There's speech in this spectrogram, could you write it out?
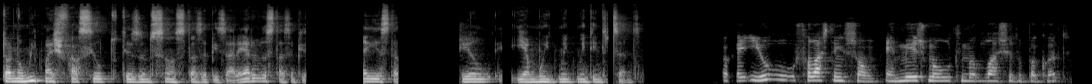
tornam muito mais fácil tu teres a noção se estás a pisar erva, se estás a pisar a gelo, e é muito, muito, muito interessante. Ok, e o, falaste em som, é mesmo a última bolacha do pacote?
